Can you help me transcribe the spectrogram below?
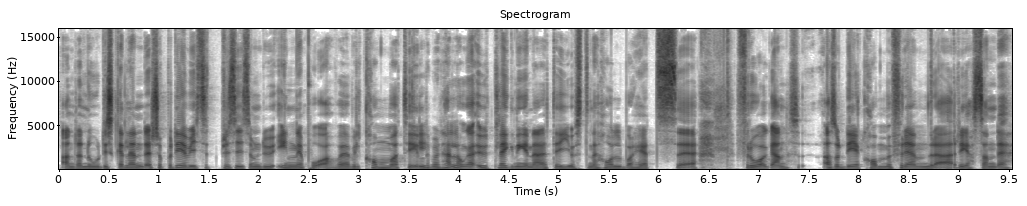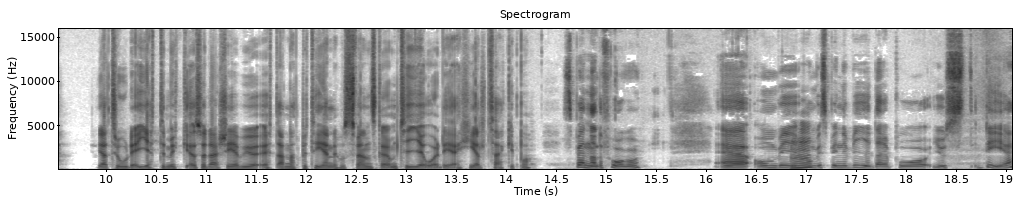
andra nordiska länder. Så på det viset, precis som du är inne på, vad jag vill komma till med den här långa utläggningen är att det är just den här hållbarhetsfrågan. Alltså det kommer förändra resande jag tror det jättemycket. Så där ser vi ju ett annat beteende hos svenskar om tio år, det är jag helt säker på. Spännande frågor. Eh, om, vi, mm. om vi spinner vidare på just det,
